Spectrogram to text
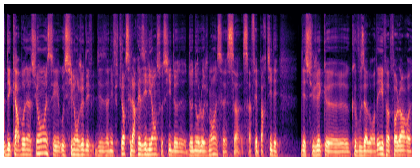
décarbonation, et c'est aussi l'enjeu des, années futures, c'est la résilience aussi de, nos logements, et ça, fait partie des, sujets que, vous abordez. Il va falloir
